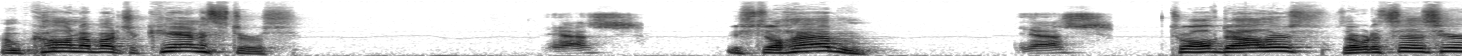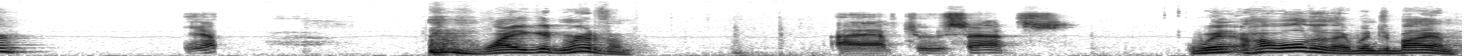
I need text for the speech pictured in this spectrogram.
I'm calling about your canisters. Yes. You still have them? Yes. Twelve dollars? Is that what it says here? Yep. Why are you getting rid of them? I have two sets. When? How old are they? When'd you buy them?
